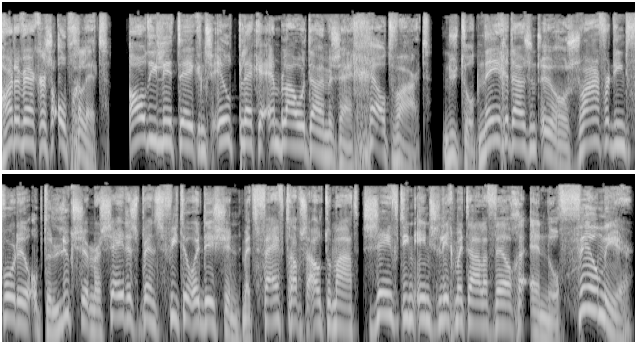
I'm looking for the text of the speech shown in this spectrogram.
Hardewerkers opgelet. Al die littekens, eeltplekken en blauwe duimen zijn geld waard. Nu tot 9000 euro zwaar verdiend voordeel op de luxe Mercedes-Benz Vito Edition... met 5-trapsautomaat, 17-inch lichtmetalen velgen en nog veel meer.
